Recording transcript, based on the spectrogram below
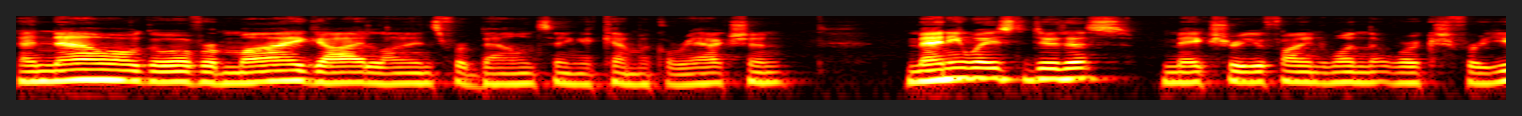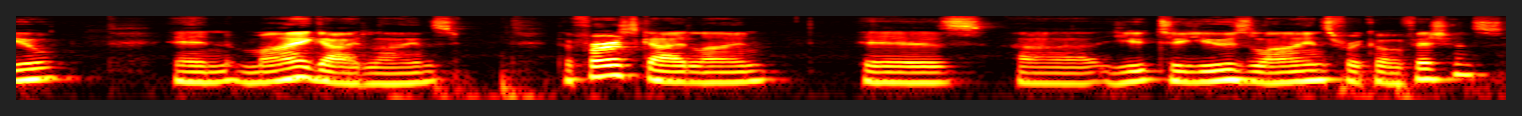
And now I'll go over my guidelines for balancing a chemical reaction. Many ways to do this. Make sure you find one that works for you. In my guidelines, the first guideline is uh, you, to use lines for coefficients.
